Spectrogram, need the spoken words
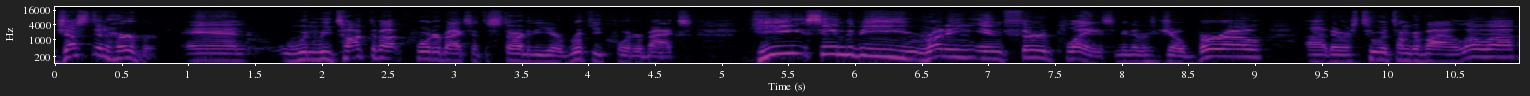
Justin Herbert. And when we talked about quarterbacks at the start of the year, rookie quarterbacks, he seemed to be running in third place. I mean, there was Joe Burrow, uh, there was Tua Tagovailoa,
